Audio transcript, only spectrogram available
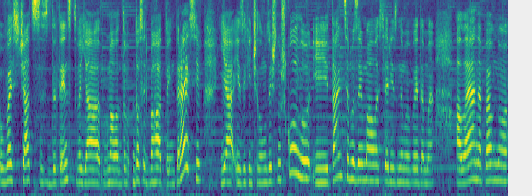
Увесь час з дитинства я мала до- досить багато інтересів. Я і закінчила музичну школу, і танцями займалася різними видами. Але напевно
